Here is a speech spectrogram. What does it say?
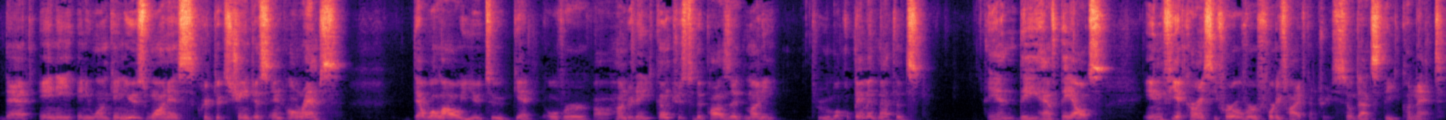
that any anyone can use. One is crypto exchanges and on ramps that will allow you to get over uh, 180 countries to deposit money through local payment methods. And they have payouts in fiat currency for over 45 countries. So that's the Connect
